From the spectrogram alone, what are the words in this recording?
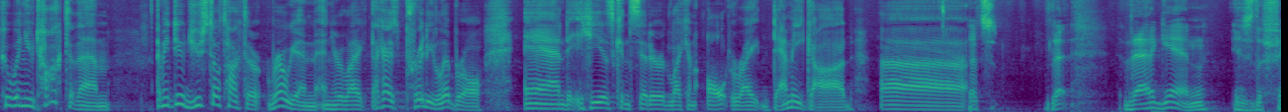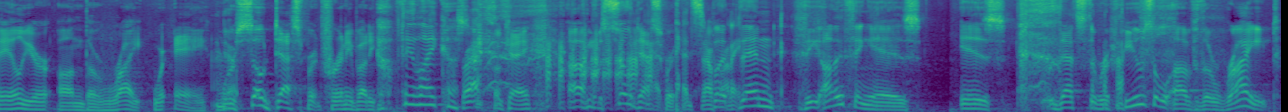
who when you talk to them I mean, dude, you still talk to Rogan and you're like, that guy's pretty liberal. And he is considered like an alt right demigod. Uh, That's that. That again is the failure on the right. We're a we're so desperate for anybody. "Oh, they like us, Right. okay? Um, so desperate. That's so but funny. then the other thing is is that's the refusal of the right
